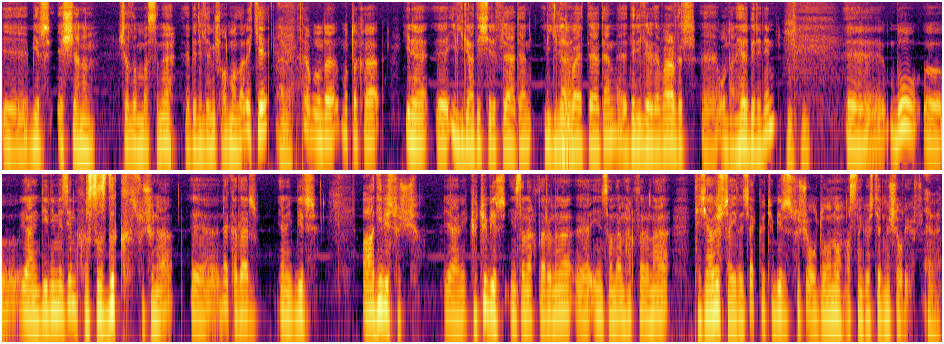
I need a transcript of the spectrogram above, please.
e, bir eşyanın çalınmasını e, belirlemiş olmaları ki Evet. tabi bunda mutlaka yine e, ilgili hadis-i şeriflerden, ilgili Evet. rivayetlerden e, delilleri de vardır. E, ondan her birinin. Hı hı. E, bu e, yani dinimizin hırsızlık suçuna e, ne kadar yani bir adi bir suç yani kötü bir insan haklarını e, insanların haklarına tecavüz sayılacak kötü bir suç olduğunu aslında göstermiş oluyor. Evet.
